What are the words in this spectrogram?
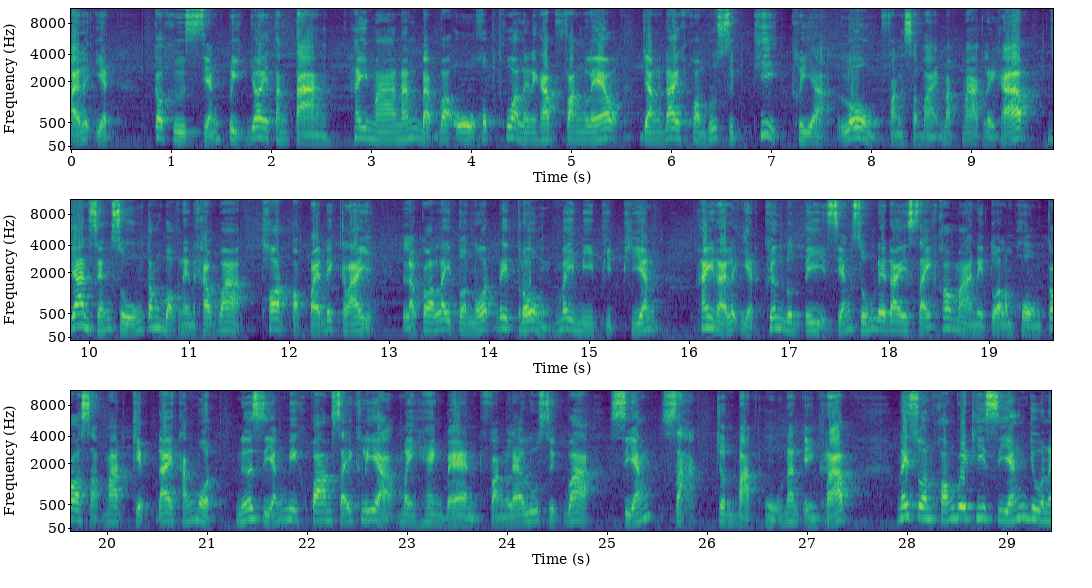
รายละเอียดก็คือเสียงปลีกย่อยต่างๆ ให้มานั้นแบบว่าโอ้ครบถ้วนเลยนะครับ ฟังแล้วยังได้ความรู้สึกที่เคลียร์โล่งฟังสบายมากๆเลยครับ ย่านเสียงสูงต้องบอกเลยนะครับว่าทอดออกไปได้ไกล แล้วก็ไล่ตัวโน้ตได้ตรงไม่มีผิดเพี้ยน ให้รายละเอียดเครื่องดนตรีเสียงสูงใดๆใส่เข้ามาในตัวลำโพงก็สามารถเก็บได้ทั้งหมด เนื้อเสียงมีความใสเคลียร์ไม่แห้งแบน ฟังแล้วรู้สึกว่าเสียงสากจนบาดหูนั่นเองครับ ในส่วนของเวทีเสียงอยู่ใน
